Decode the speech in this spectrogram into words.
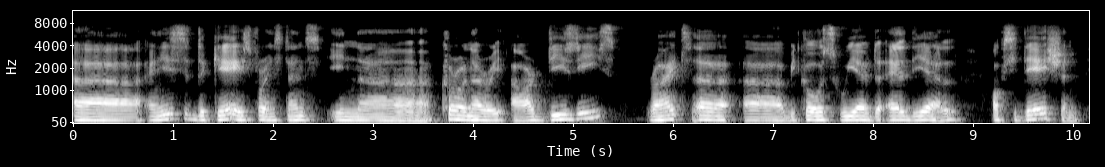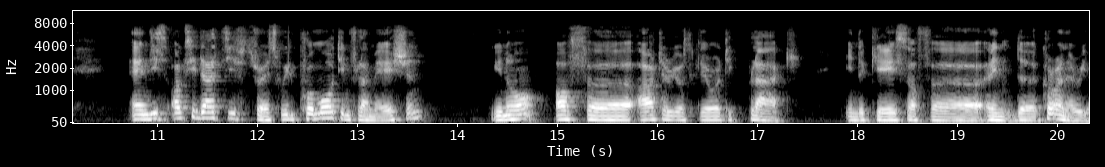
Uh, and this is the case, for instance, in uh, coronary heart disease, right? Uh because we have the LDL oxidation. And this oxidative stress will promote inflammation, you know, of uh, arteriosclerotic plaque in the case of uh, in the coronary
